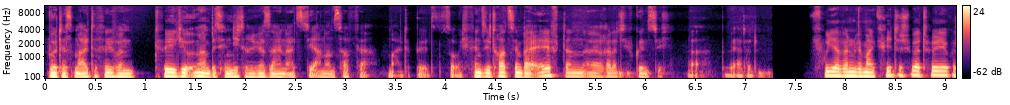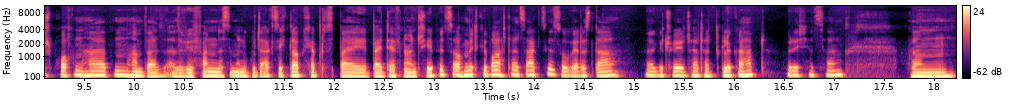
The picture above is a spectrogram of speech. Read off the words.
wird das Multiple von Twilio immer ein bisschen niedriger sein als die anderen Software-Multiples. So, ich finde sie trotzdem bei 11 dann äh, relativ günstig äh, bewertet. Früher, wenn wir mal kritisch über Twilio gesprochen haben, haben wir, also wir fanden das immer eine gute Aktie. Ich glaube, ich habe das bei, bei Defner und Chepitz auch mitgebracht als Aktie. So, wer das da äh, getradet hat, hat Glück gehabt, würde ich jetzt sagen. Ähm,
